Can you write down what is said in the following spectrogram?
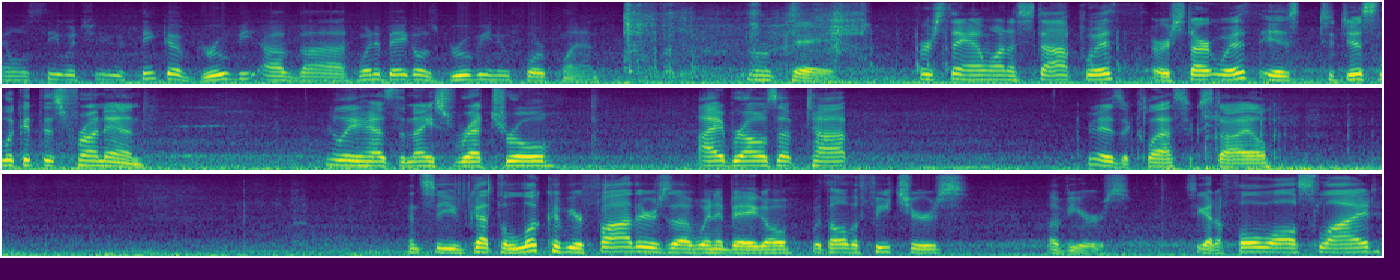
and we'll see what you think of groovy of uh, Winnebago's groovy new floor plan. Okay, first thing I want to stop with or start with is to just look at this front end. Really has the nice retro eyebrows up top it is a classic style. And so you've got the look of your father's uh, Winnebago with all the features of yours. So you got a full wall slide.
